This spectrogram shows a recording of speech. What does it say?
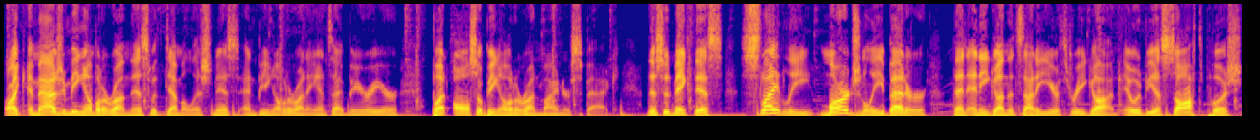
Like, imagine being able to run this with Demolitionist and being able to run Anti Barrier, but also being able to run Minor Spec. This would make this slightly, marginally better than any gun that's not a year three gun. It would be a soft push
